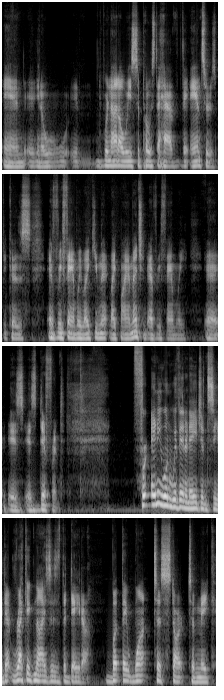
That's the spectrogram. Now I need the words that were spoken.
And you know, we're not always supposed to have the answers because every family, like you met, like Maya mentioned, every family uh, is is different. For anyone within an agency that recognizes the data, but they want to start to make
